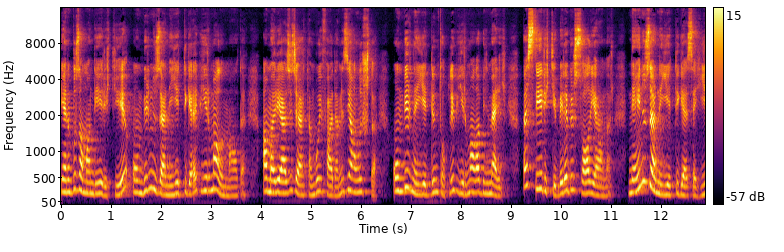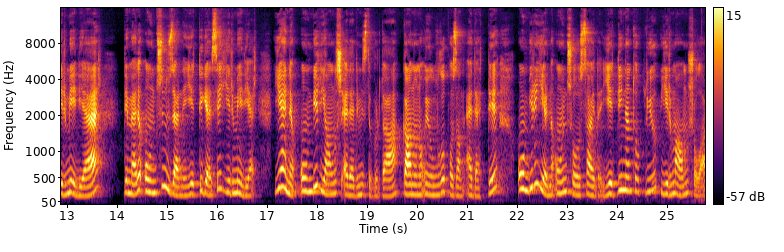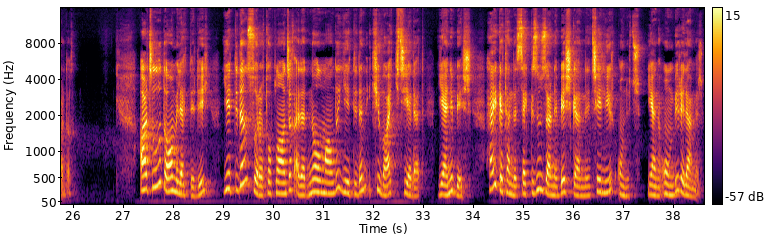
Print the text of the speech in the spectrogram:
Yəni bu zaman deyirik ki, 11-in üzərinə 7 gəlib 20 alınmalıdır. Amma riyazi cəhətdən bu ifadəmiz yanlışdır. 11 ilə 7-ni toplayıb 20 ala bilmərik. Bəs deyirik ki, belə bir sual yaranır. Nəyin üzərinə 7 gəlsək 20 eləyər? Deməli 13-ün üzərinə 7 gəlsək 20 eləyər. Yəni 11 yanlış ədədimizdir burada. Qanuna uyğunluğu pozan ədəddir. 11-in yerinə 13 olsaydı 7 ilə toplayıb 20 almış olardıq. Ardıcılığı davam elətdiririk. 7-dən sonra toplanacaq ədəd nə olmalıdır? 7-dən 2 vay kiçik ədəd, yəni 5. Həqiqətən də 8-in üzərinə 5 gələndə neçə eləyir? 13. Yəni 11 eləmir.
